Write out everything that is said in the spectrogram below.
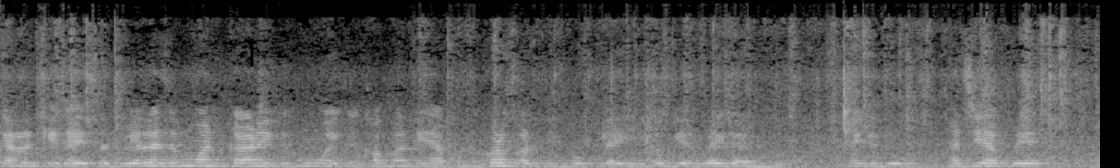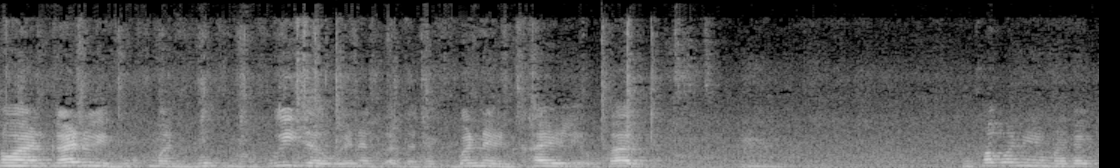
કારણ કે કઈ સદ વહેલા જમવાનું કારણે કે હું હોય કે ખબર નહીં, આપણને કડકડતી ભૂખ લાગી, અગિયાર વાગ્યાની તો. મેં કીધું, હજી આપણે સવાર કાઢવી ભૂખમાં ભૂખમાં પૂઈ જવું એના કરતાં કંઈક બનાવીને ખાઈ લેવું, સારું. ખબર નહીં, એમાં કંઈક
